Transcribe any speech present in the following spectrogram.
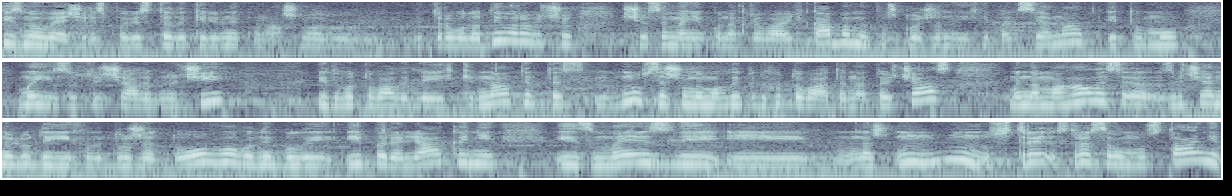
Пізно ввечері сповістили керівнику нашому Віктору Володимировичу, що Семенівку накривають кабами, пошкоджений їхній пансіонат, і тому ми їх зустрічали вночі. Підготували для їх кімнати ну, все, що ми могли підготувати на той час. Ми намагалися. Звичайно, люди їхали дуже довго. Вони були і перелякані, і змерзлі, і на ну, в стресовому стані.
